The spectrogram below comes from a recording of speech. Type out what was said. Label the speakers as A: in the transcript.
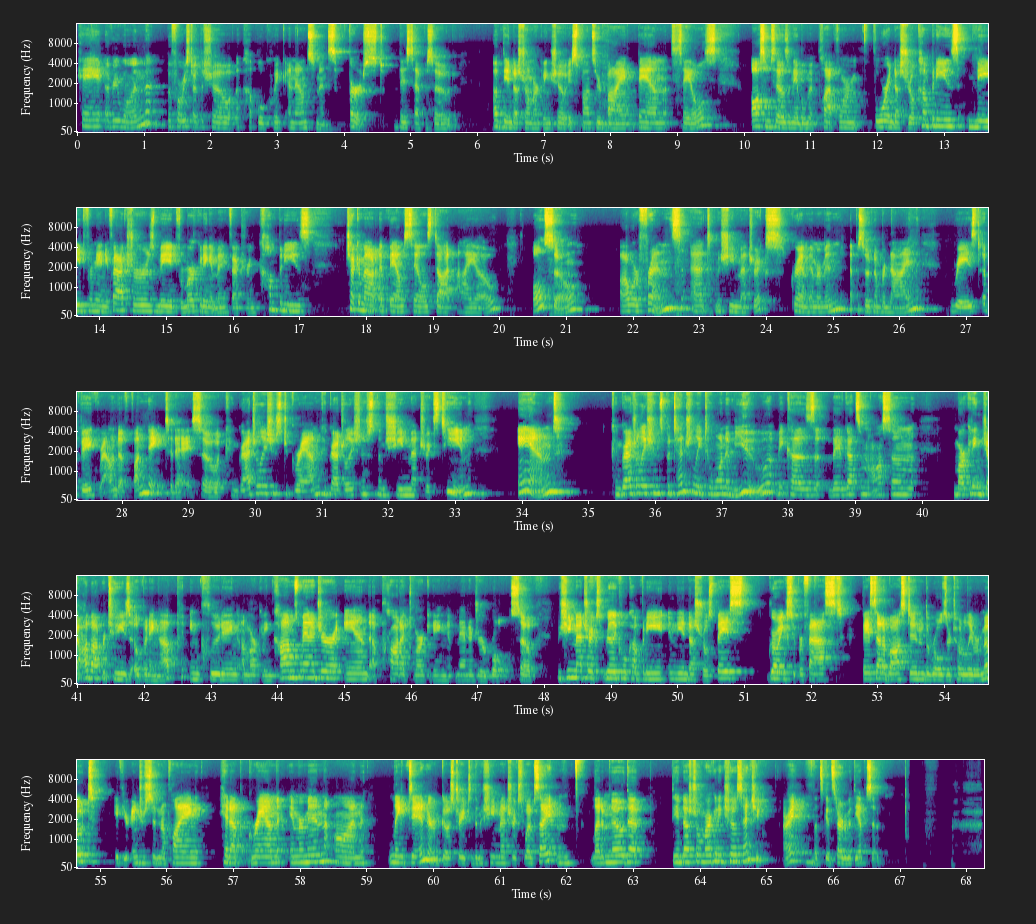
A: Hey everyone. Before we start the show, a couple quick announcements. First, this episode of the Industrial Marketing Show is sponsored by BAM Sales, awesome sales enablement platform for industrial companies, made for manufacturers, made for marketing and manufacturing companies. Check them out at bamsales.io. Also, our friends at Machine Metrics, Graham Immerman, episode number nine, raised a big round of funding today. So, congratulations to Graham, congratulations to the Machine Metrics team, and congratulations potentially to one of you because they've got some awesome marketing job opportunities opening up, including a marketing comms manager and a product marketing manager role. So, Machine Metrics, really cool company in the industrial space, growing super fast. Based out of Boston, the roles are totally remote. If you're interested in applying, hit up Graham Immerman on LinkedIn or go straight to the Machine Metrics website and let them know that the Industrial Marketing Show sent you. All right, let's get started with the episode.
